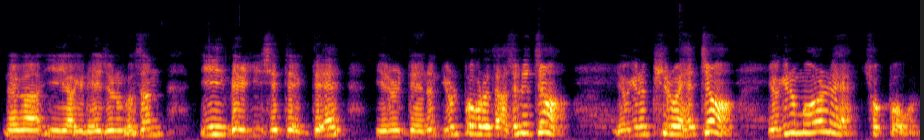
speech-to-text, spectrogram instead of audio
내가 이 이야기를 해주는 것은 이 멜기세덱 때 이럴 때는 율법으로 다스렸죠. 여기는 필요했죠. 여기는 뭘래? 축복으로.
